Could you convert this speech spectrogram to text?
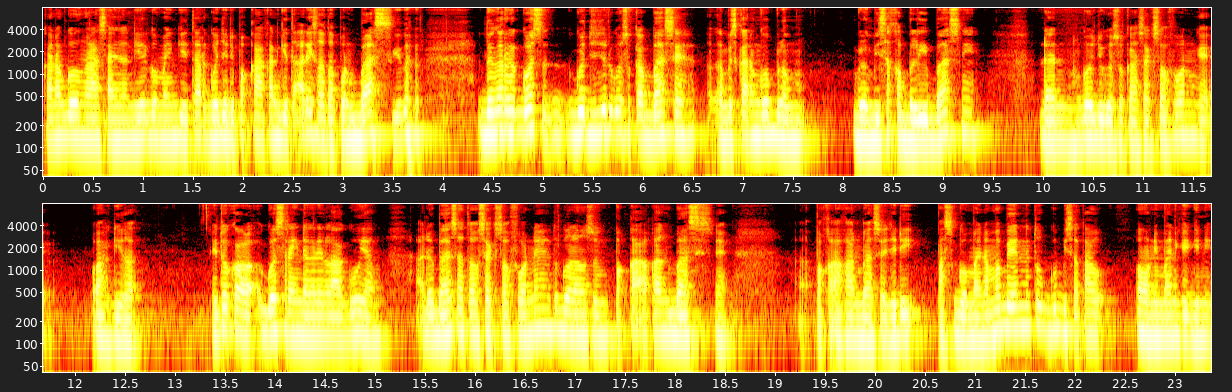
Karena gue ngerasain sendiri gue main gitar gue jadi peka akan gitaris ataupun bass gitu. Dengar gue gue jujur gue suka bass ya. Sampai sekarang gue belum belum bisa kebeli bass nih. Dan gue juga suka saxophone kayak wah gila. Itu kalau gue sering dengerin lagu yang ada bass atau saxophone-nya itu gue langsung peka akan bassnya. Peka akan bassnya. Jadi pas gue main sama band itu gue bisa tahu oh ini main kayak gini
